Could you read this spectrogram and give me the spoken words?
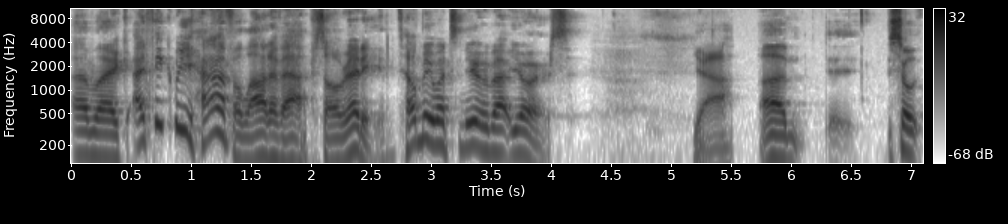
I'm like, I think we have a lot of apps already. Tell me what's new about yours. Yeah. Um, so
